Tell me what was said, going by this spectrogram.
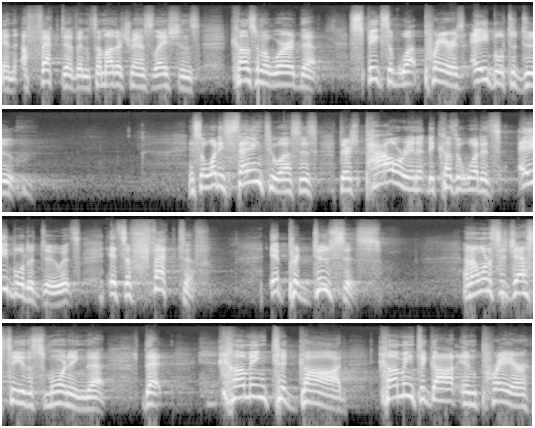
and effective in some other translations comes from a word that speaks of what prayer is able to do. And so, what he's saying to us is there's power in it because of what it's able to do, it's, it's effective, it produces. And I want to suggest to you this morning that, that coming to God, coming to God in prayer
